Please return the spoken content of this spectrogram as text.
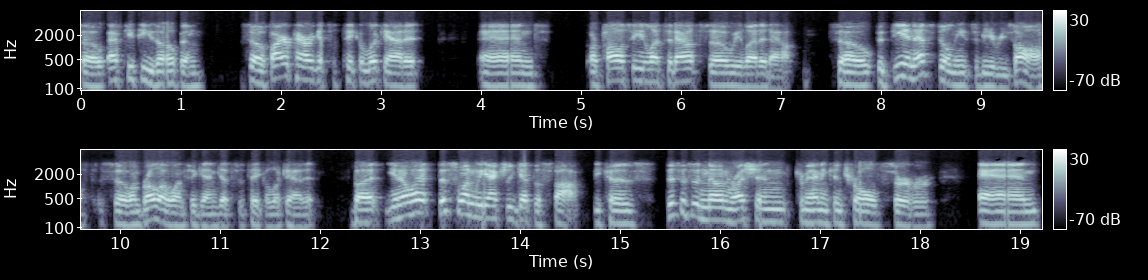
So FTP is open. So Firepower gets to take a look at it, and our policy lets it out, so we let it out. So the DNS still needs to be resolved. So Umbrella once again gets to take a look at it. But you know what? This one we actually get the stop because this is a known Russian command and control server, And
